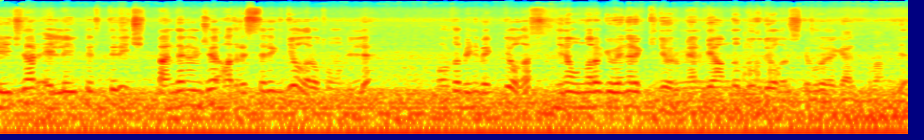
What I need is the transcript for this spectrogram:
Yükleyiciler elle yükledikleri için benden önce adreslere gidiyorlar otomobille. Orada beni bekliyorlar. Yine onlara güvenerek gidiyorum. Yani bir anda dur diyorlar işte buraya gel falan diye.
